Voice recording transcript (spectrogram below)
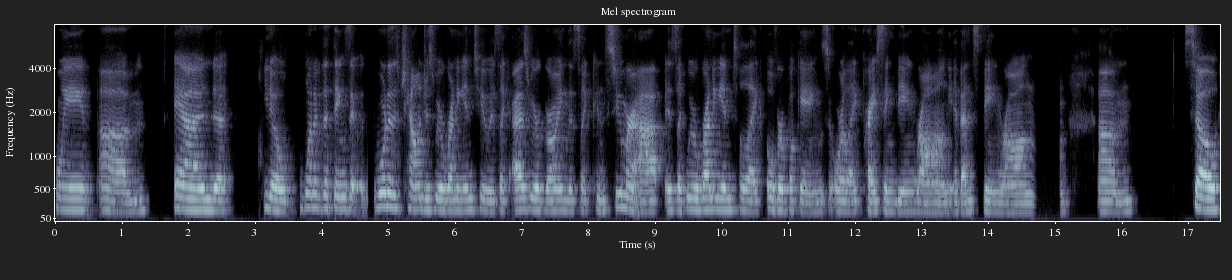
point. Um, and you know, one of the things that one of the challenges we were running into is like as we were growing this like consumer app is like we were running into like overbookings or like pricing being wrong, events being wrong um, so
